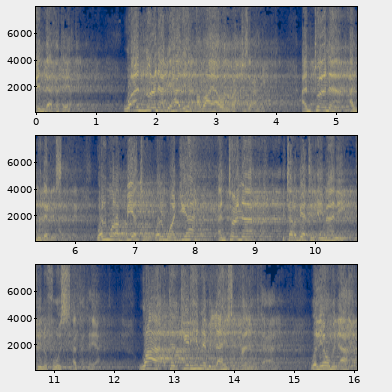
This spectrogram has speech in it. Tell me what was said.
عند فتياتنا وأن نعنى بهذه القضايا ونركز عليها أن تعنى المدرسة والمربية والموجهة أن تعنى بتربية الإيمان في نفوس الفتيات وتذكيرهن بالله سبحانه وتعالى واليوم الآخر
